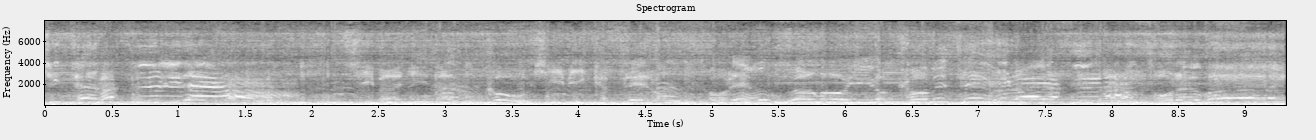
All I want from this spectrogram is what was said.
千葉に鳴子を響かせろそれ思いを込めて浦安だ空は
